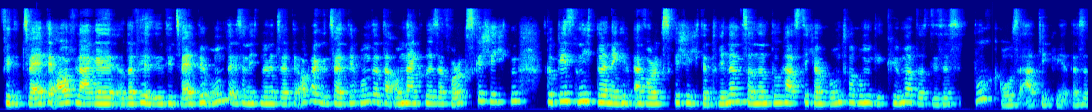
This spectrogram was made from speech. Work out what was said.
für die zweite Auflage oder für die zweite Runde, also nicht nur eine zweite Auflage, die zweite Runde der Online-Kurs Erfolgsgeschichten. Du bist nicht nur eine Erfolgsgeschichte drinnen, sondern du hast dich auch rundherum gekümmert, dass dieses Buch großartig wird. Also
